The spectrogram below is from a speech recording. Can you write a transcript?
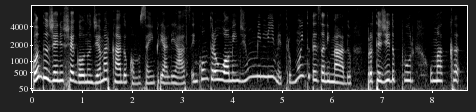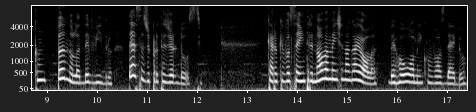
Quando o gênio chegou no dia marcado, como sempre, aliás, encontrou o homem de um milímetro, muito desanimado, protegido por uma campânula de vidro, dessas de proteger doce. Quero que você entre novamente na gaiola, berrou o homem com voz débil.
